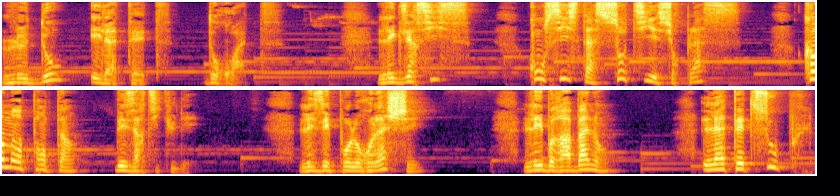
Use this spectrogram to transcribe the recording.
le dos et la tête droite. L'exercice consiste à sautiller sur place comme un pantin désarticulé. Les épaules relâchées, les bras ballants, la tête souple,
